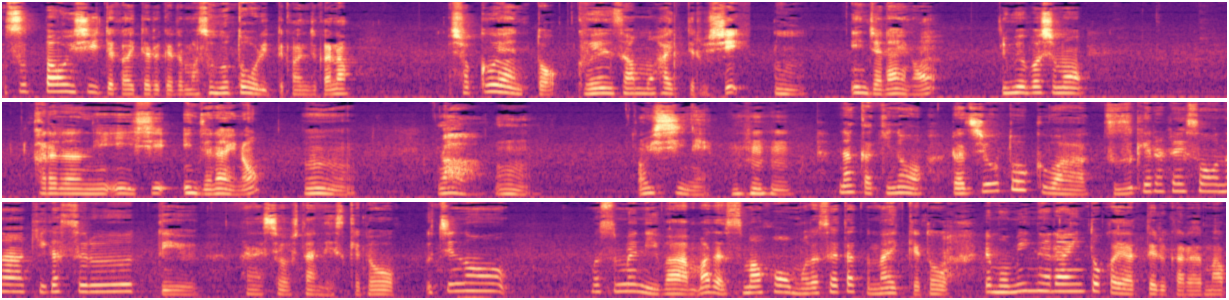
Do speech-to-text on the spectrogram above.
酸っぱおいしいって書いてあるけどまあその通りって感じかな。食塩とクエン酸も入ってるしうん。いいんじゃないの？梅干しも体にいいしいいんじゃないの？うん。ああうん。美味しいね。なんか昨日ラジオトークは続けられそうな気がするっていう話をしたんですけどうちの娘にはまだスマホを持たせたくないけどでもみんな LINE とかやってるから、まあ、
